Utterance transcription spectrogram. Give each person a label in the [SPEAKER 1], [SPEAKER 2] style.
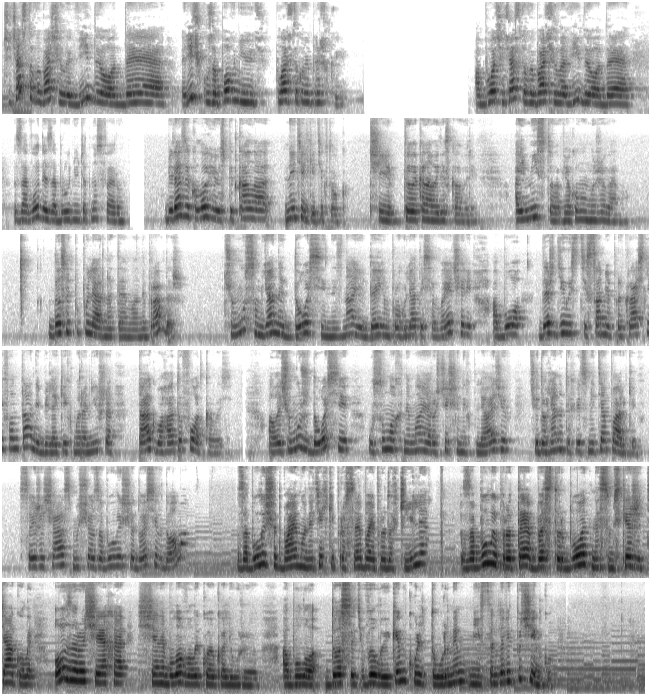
[SPEAKER 1] Чи часто ви бачили відео, де річку заповнюють пластикові пляшки? Або чи часто ви бачили відео, де
[SPEAKER 2] Заводи забруднюють атмосферу.
[SPEAKER 1] біда з екологією спіткала не тільки TikTok чи телеканали Discovery, а й місто, в якому ми живемо? Досить популярна тема, не правда ж? Чому сум'яни досі не знають, де їм прогулятися ввечері, або де ж ділись ті самі прекрасні фонтани, біля яких ми раніше так багато фоткались? Але чому ж досі у Сумах немає розчищених пляжів чи доглянутих від сміття парків? В цей же час ми що забули, що досі вдома? Забули, що дбаємо не тільки про себе, а й про довкілля? Забули про те безтурботне сумське життя, коли озеро Чеха ще не було великою калюжею, а було досить великим культурним місцем для відпочинку.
